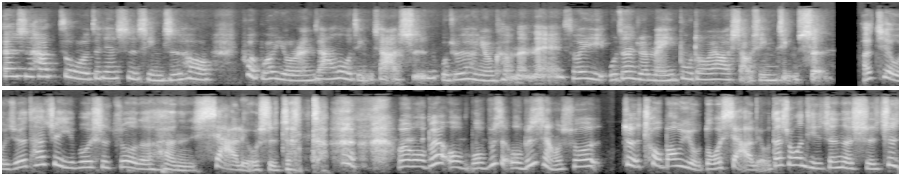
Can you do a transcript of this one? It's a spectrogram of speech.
但是他做了这件事情之后，会不会有人这样落井下石？我觉得很有可能呢。所以我真的觉得每一步都要小心谨慎。而且我觉得他这一步是做的很下流，是真的。我我不要我我不是我不是想说这臭包有多下流，但是问题真的是这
